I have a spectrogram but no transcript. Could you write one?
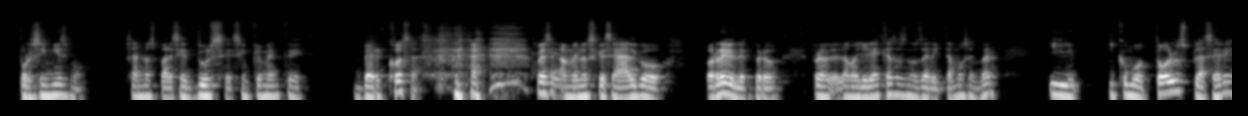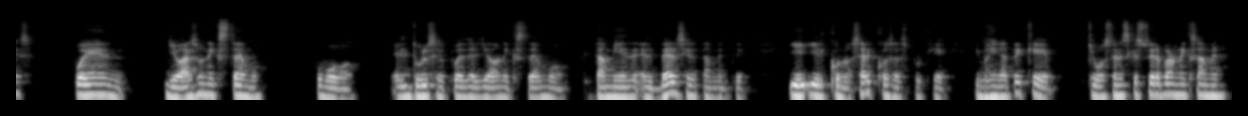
por sí mismo. O sea, nos parece dulce simplemente ver cosas. pues a menos que sea algo horrible, pero, pero en la mayoría de casos nos deleitamos en ver. Y, y como todos los placeres pueden llevarse a un extremo, como el dulce puede ser llevado a un extremo, también el ver ciertamente y, y el conocer cosas, porque imagínate que, que vos tenés que estudiar para un examen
